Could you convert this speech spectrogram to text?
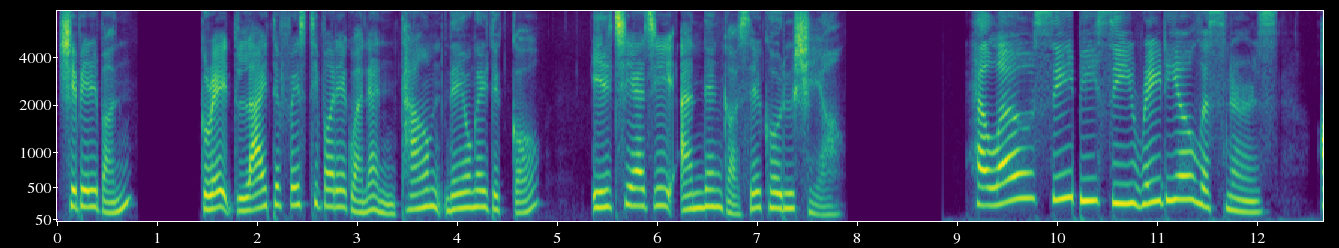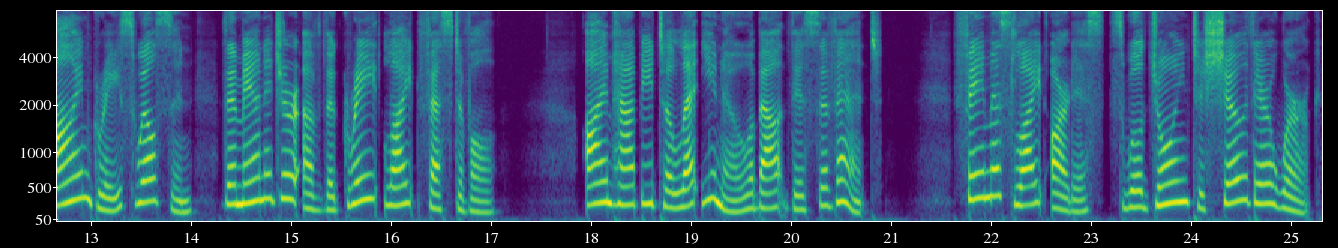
십일 번 Great Light Festival에 관한 다음 내용을 듣고 일치하지 않는 것을 고르시오. Hello, CBC radio listeners. I'm Grace Wilson, the manager of the Great Light Festival. I'm happy to let you know about this event. Famous light artists will join to show their work.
